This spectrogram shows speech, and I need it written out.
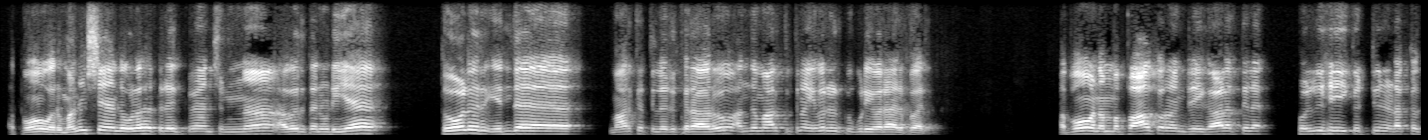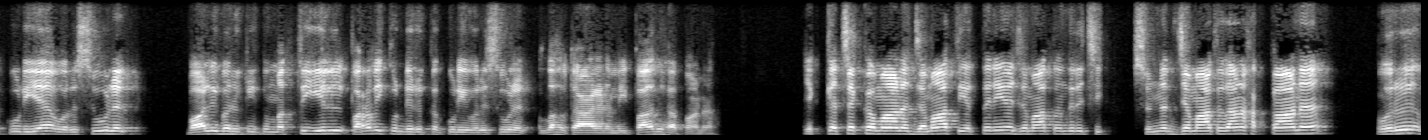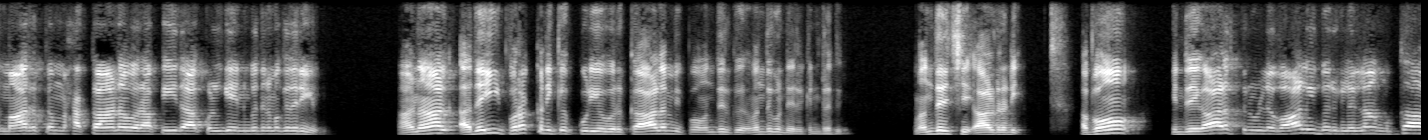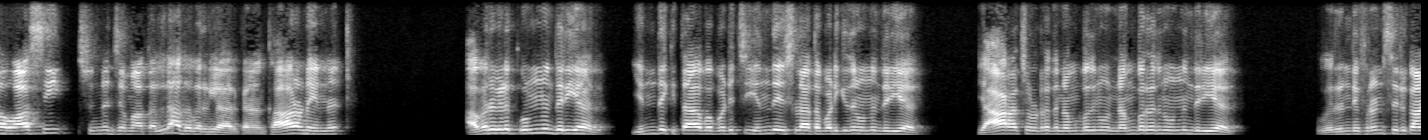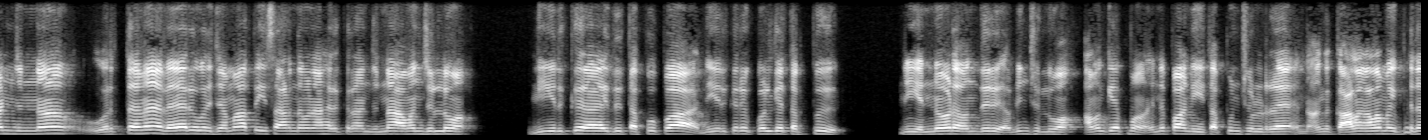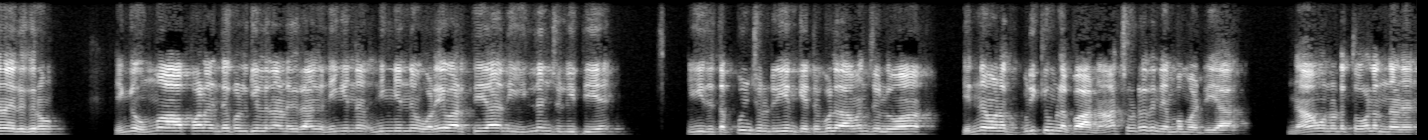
அப்போ ஒரு மனுஷன் அந்த உலகத்துல இருக்கிறான்னு சொன்னா அவர் தன்னுடைய தோழர் எந்த மார்க்கத்துல இருக்கிறாரோ அந்த மார்க்கத்துல இவர் இருக்கக்கூடியவரா இருப்பார். அப்போ நம்ம பார்க்கிறோம் இன்றைய காலத்துல கொள்கை கட்டு நடக்கக்கூடிய ஒரு சூழல் வாலிபர்களுக்கு மத்தியில் பரவி கொண்டிருக்கக்கூடிய ஒரு சூழல். அல்லாஹு தால நம்மை பாதுகாப்பானா? எக்கச்சக்கமான ஜமாத் எத்தனையோ ஜமாத் வந்துருச்சு. சுன்னத் ஜமாத்து தான் ஹக்கான ஒரு மார்க்கம் ஹக்கான ஒரு அகீதா கொள்கை என்பது நமக்கு தெரியும். ஆனால் அதை புறக்கணிக்கக்கூடிய ஒரு காலம் இப்போ வந்திருக்கு வந்து கொண்டு இருக்கின்றது வந்துருச்சு ஆல்ரெடி அப்போ இன்றைய காலத்தில் உள்ள வாலிபர்கள் எல்லாம் முக்காவாசி சுன்ன ஜமாத் அல்லாதவர்களா இருக்கிறாங்க. காரணம் என்ன? அவர்களுக்கு ஒன்றும் தெரியாது. எந்த கிதாபை படிச்சு எந்த இஸ்லாத்தை படிக்குதுன்னு ஒன்றும் தெரியாது. யாரை சொல்றது நம்புதுன்னு நம்புறதுன்னு ஒன்றும் தெரியாது. ரெண்டு ஃப்ரெண்ட்ஸ் இருக்கான்னு சொன்னா ஒருத்தவன் வேற ஒரு ஜமாத்தை சார்ந்தவனாக இருக்கிறான்னு சொன்னா அவன் சொல்லுவான் நீ இருக்கிற இது தப்புப்பா நீ இருக்கிற கொள்கை தப்பு நீ என்னோட வந்துரு அப்படின்னு சொல்லுவான். அவன் கேட்பான் என்னப்பா நீ தப்புன்னு சொல்ற? நாங்க காலங்காலமா இப்படிதானே இருக்கிறோம். எங்க உமா அப்பாலாம் இந்த கொள்கையில தான் இருக்கிறாங்க. நீங்க என்ன நீங்க என்ன ஒரே வார்த்தையா நீ இல்லைன்னு சொல்லிட்டியே? நீ இது தப்புன்னு சொல்றியன்னு கேட்டபோது அவன் சொல்லுவான் என்ன உனக்கு பிடிக்கும்லப்பா நான் சொல்றது நம்ப மாட்டியா? நான் உன்னோட தோழன் தானே.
